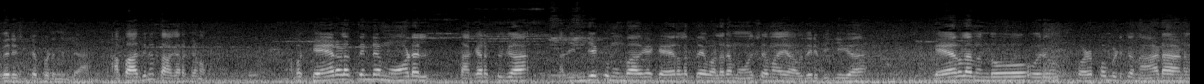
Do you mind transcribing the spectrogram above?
ഇവർ ഇഷ്ടപ്പെടുന്നില്ല അപ്പോൾ അതിനെ തകർക്കണം. അപ്പോൾ കേരളത്തിന്റെ മോഡൽ തകർക്കുക അത് ഇന്ത്യയ്ക്ക് മുമ്പാകെ കേരളത്തെ വളരെ മോശമായി അവതരിപ്പിക്കുക കേരളം എന്തോ ഒരു കുഴപ്പം പിടിച്ച നാടാണ്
